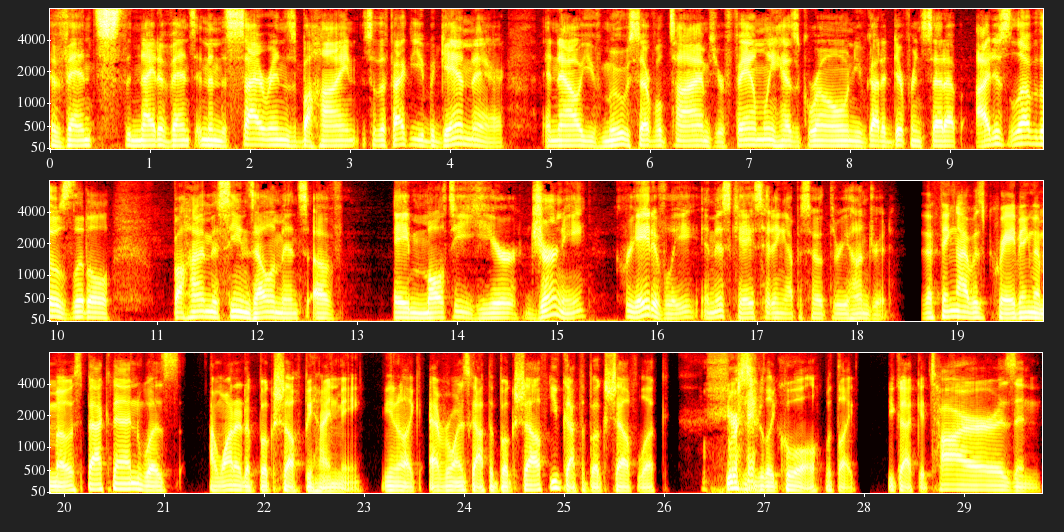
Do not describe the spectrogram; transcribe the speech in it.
events, the night events, and then the sirens behind. So the fact that you began there and now you've moved several times, your family has grown, you've got a different setup. I just love those little behind the scenes elements of a multi year journey creatively, in this case, hitting episode 300. the thing I was craving the most back then was I wanted a bookshelf behind me. You know, like everyone's got the bookshelf. You've got the bookshelf. Look, yours is really cool with like you got guitars and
